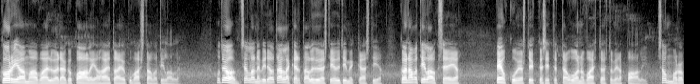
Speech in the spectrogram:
korjaamaan vai lyödäänkö paalia ja haetaan joku vastaava tilalle. Mutta joo, sellainen video tällä kertaa lyhyesti ja ytimekkäästi ja kanava tilaukseen ja peukkuu, jos tykkäsit, että on huono vaihtoehto viedä paaliin. Se on moro!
